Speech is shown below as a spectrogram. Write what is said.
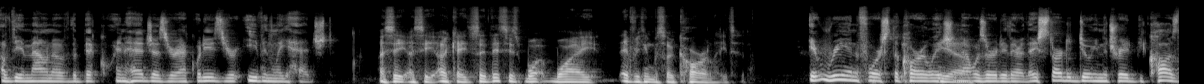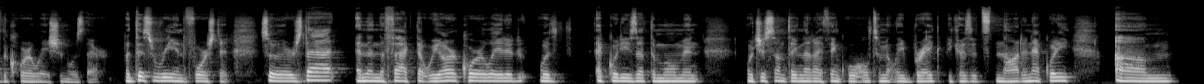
of the amount of the Bitcoin hedge as your equities, you're evenly hedged. I see. I see. Okay. So this is what why everything was so correlated. It reinforced the correlation yeah. that was already there. They started doing the trade because the correlation was there, but this reinforced it. So there's that. And then the fact that we are correlated with equities at the moment, which is something that I think will ultimately break because it's not an equity. Um,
